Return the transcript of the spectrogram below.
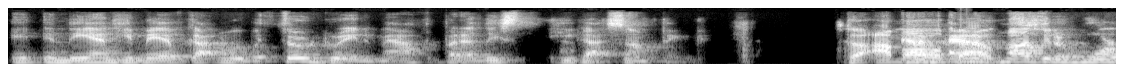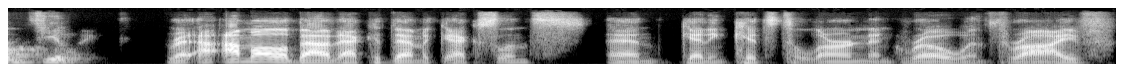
in the end, he may have gotten away with third grade math, but at least he got something. So I'm all and about a positive, warm feeling. Right. I'm all about academic excellence and getting kids to learn and grow and thrive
